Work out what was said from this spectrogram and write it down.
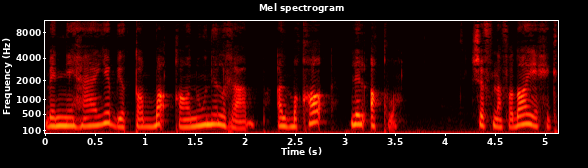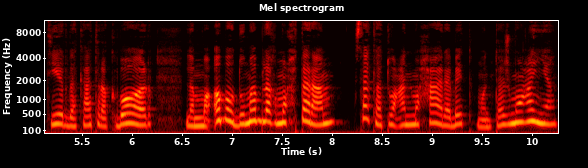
بالنهاية بيطبق قانون الغاب البقاء للأقوى. شفنا فضايح كتير دكاترة كبار لما قبضوا مبلغ محترم سكتوا عن محاربة منتج معين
